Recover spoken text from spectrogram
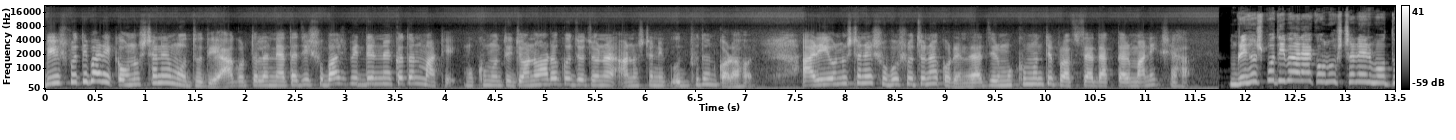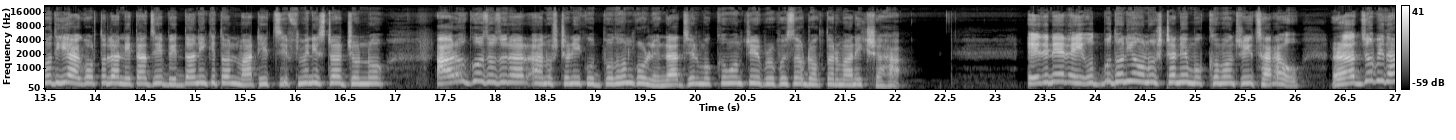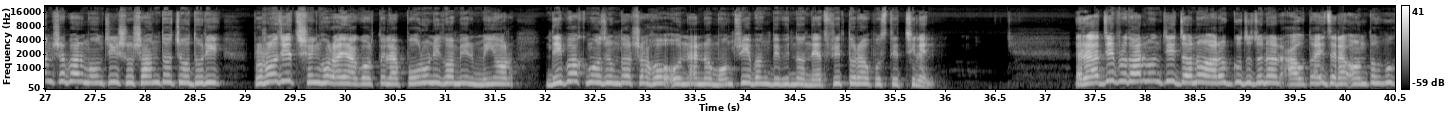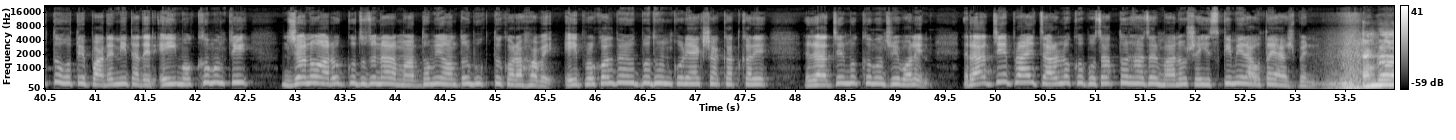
বৃহস্পতিবার এক অনুষ্ঠানের মধ্য দিয়ে আগরতলা নেতাজি সুভাষ বিদ্যানিকেতন মাঠে মুখ্যমন্ত্রী জন আরোগ্য যোজনার আনুষ্ঠানিক উদ্বোধন করা হয়। আর এই অনুষ্ঠানের শুভ সূচনা করেন রাজ্যের মুখ্যমন্ত্রী প্রফেসর ডাক্তার মানিক সাহা। বৃহস্পতিবার এক অনুষ্ঠানের মধ্য দিয়ে আগরতলা নেতাজি বিদ্যানিকেতন মাঠে চিফ মিনিস্টার জন্য আরোগ্য যোজনার আনুষ্ঠানিক উদ্বোধন করলেন রাজ্যের মুখ্যমন্ত্রী প্রফেসর ডক্টর মানিক সাহা। এদিনের এই উদ্বোধনী অনুষ্ঠানে মুখ্যমন্ত্রী ছাড়াও রাজ্য বিধানসভার মন্ত্রী সুশান্ত চৌধুরী প্রণজিৎ সিংহ রায় আগরতলা পৌর নিগমের মেয়র দীপক মজুমদার সহ অন্যান্য মন্ত্রী এবং বিভিন্ন নেতৃত্বরা উপস্থিত ছিলেন। রাজ্যে প্রধানমন্ত্রী জন আরোগ্য যোজনার আওতায় যারা অন্তর্ভুক্ত হতে পারেনি তাদের এই মুখ্যমন্ত্রী জন আরোগ্য যোজনার মাধ্যমে অন্তর্ভুক্ত করা হবে। এই প্রকল্পের উদ্বোধন করে এক সাক্ষাৎকারে রাজ্যের মুখ্যমন্ত্রী বলেন, রাজ্যে প্রায় চার লক্ষ পঁচাত্তর হাজার মানুষ এই স্কিমের আওতায় আসবেন। আমরা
